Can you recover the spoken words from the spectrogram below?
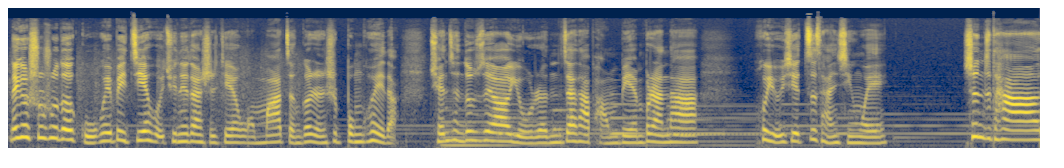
那个叔叔的骨灰被接回去那段时间，我妈整个人是崩溃的，全程都是要有人在她旁边，不然她会有一些自残行为。甚至她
